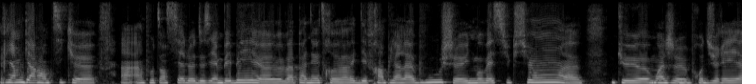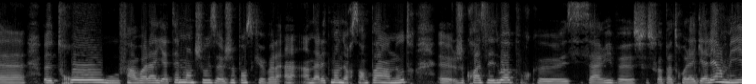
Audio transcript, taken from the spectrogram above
rien ne me garantit que un, potentiel deuxième bébé euh, va pas naître euh, avec des freins plein la bouche, euh, une mauvaise succion, que moi je mm-hmm. produirais trop, ou enfin voilà, il y a tellement de choses. Je pense que voilà, un, allaitement ne ressemble pas à un autre. je croise les doigts pour que si ça arrive, ce soit pas trop la galère, mais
